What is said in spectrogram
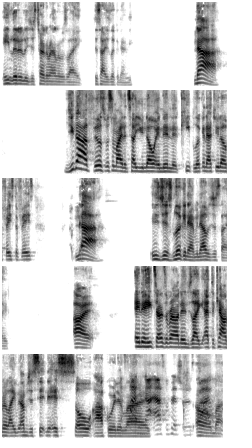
He literally just turned around and was like, "This is how he's looking at me." Nah. Do you know how it feels for somebody to tell you no and then to keep looking at you though, face to face? Nah. He's just looking at me. And I was just like, all right. And then he turns around and like at the counter, like I'm just sitting there. It's so awkward in why I did line. not ask for pictures. Oh, I my-.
